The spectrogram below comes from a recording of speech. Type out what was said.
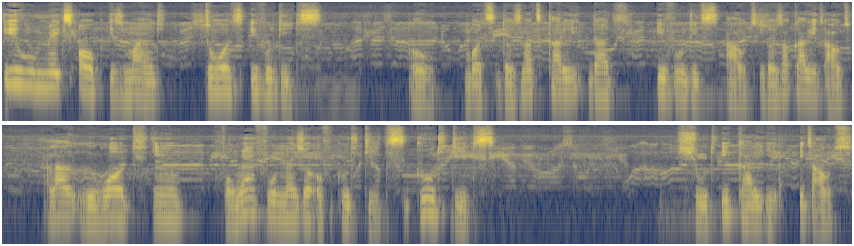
he who makes up his mind towards evil deeds, oh, but does not carry that evil deeds out, he does not carry it out, Allah reward him for one full measure of good deeds. Good deeds. Should he carry it, out?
